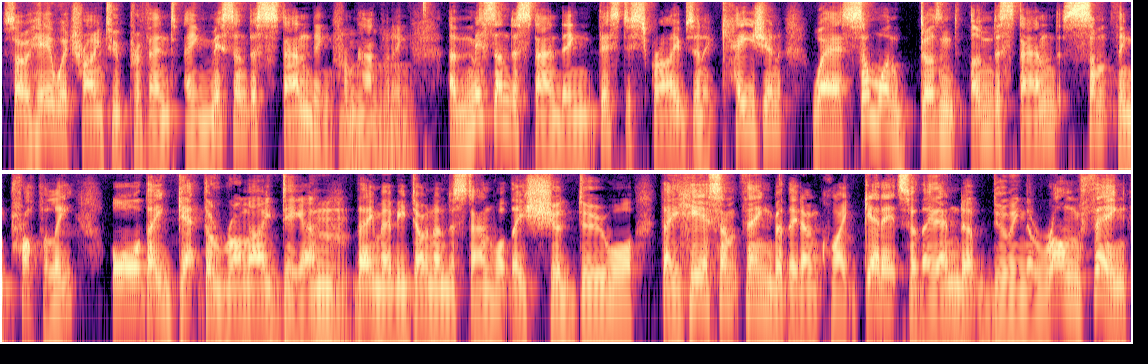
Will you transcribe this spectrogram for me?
So here we're trying to prevent a misunderstanding from hmm. happening. A misunderstanding, this describes an occasion where someone doesn't understand something properly or they get the wrong idea. They maybe don't understand what they should do or they hear something but they don't quite get it so they end up doing the wrong thing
